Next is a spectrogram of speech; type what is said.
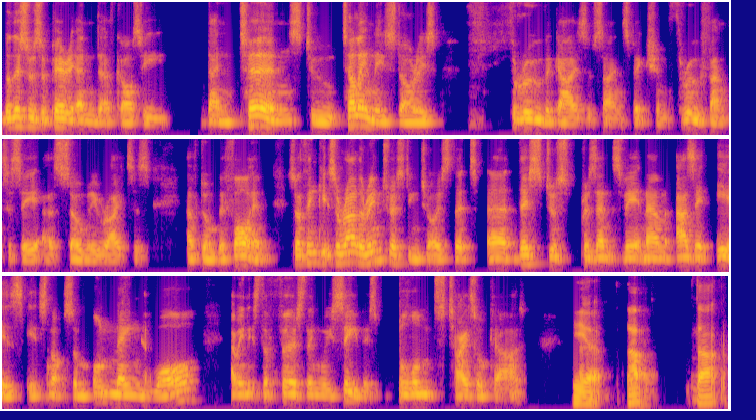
but this was a period, and of course, he then turns to telling these stories through the guise of science fiction, through fantasy, as so many writers have done before him. So I think it's a rather interesting choice that uh, this just presents Vietnam as it is. It's not some unnamed war. I mean, it's the first thing we see this blunt title card. Yeah, that that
